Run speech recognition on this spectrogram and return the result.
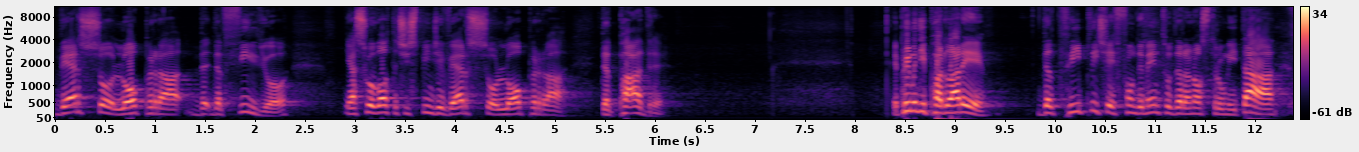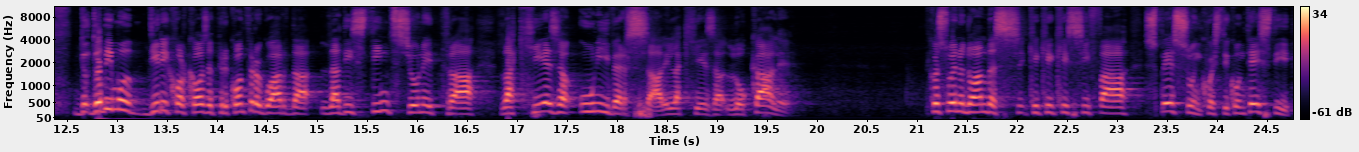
verso l'opera de, del Figlio e a sua volta ci spinge verso l'opera del Padre. E prima di parlare del triplice fondamento della nostra unità, do- dobbiamo dire qualcosa per quanto riguarda la distinzione tra la Chiesa universale e la Chiesa locale. Questa è una domanda che, che, che si fa spesso in questi contesti,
